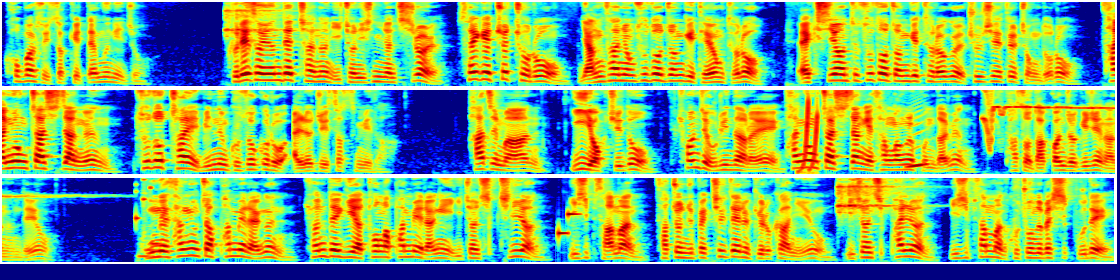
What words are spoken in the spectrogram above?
커버할 수 있었기 때문이죠. 그래서 현대차는 2020년 7월 세계 최초로 양산형 수소전기 대형 트럭 엑시언트 수소 전기 트럭을 출시했을 정도로 상용차 시장은 수소차의 믿는 구석으로 알려져 있었습니다. 하지만 이 역시도 현재 우리나라의 상용차 시장의 상황을 본다면 다소 낙관적이진 않은데요. 국내 상용차 판매량은 현대기아 통합 판매량이 2017년 24만 4,607대를 기록한 이후 2018년 23만 9,519대,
